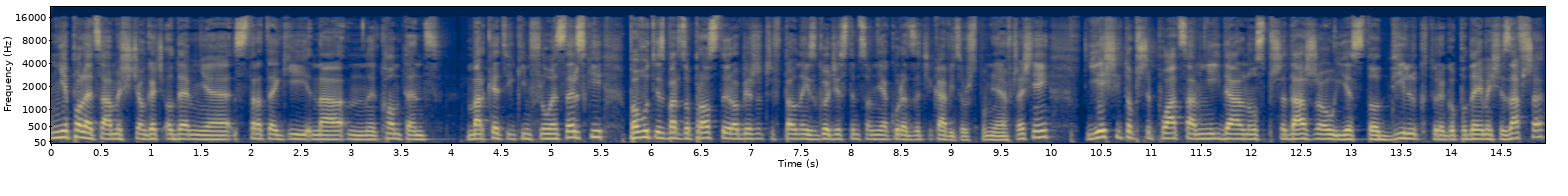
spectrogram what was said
nie polecam ściągać ode mnie strategii na mm, content marketing influencerski. Powód jest bardzo prosty, robię rzeczy w pełnej zgodzie z tym, co mnie akurat zaciekawi, co już wspomniałem wcześniej. Jeśli to przypłaca mnie idealną sprzedażą, jest to deal, którego podejmę się zawsze,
